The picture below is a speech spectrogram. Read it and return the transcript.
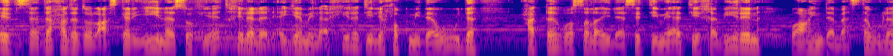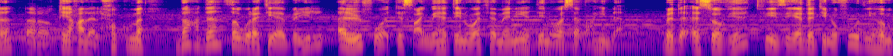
إذ زاد عدد العسكريين السوفيات خلال الأيام الأخيرة لحكم داوود حتى وصل إلى 600 خبير وعندما استولى تراقي على الحكم بعد ثورة أبريل 1978 بدأ السوفيات في زيادة نفوذهم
